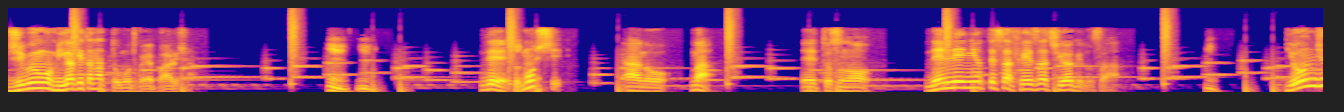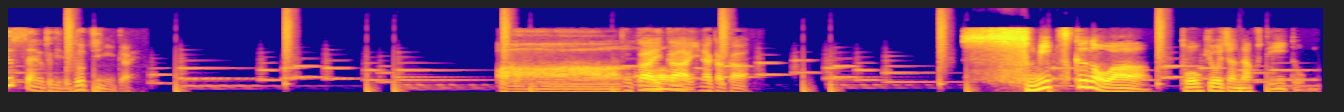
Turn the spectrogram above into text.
自分を磨けたなって思うとこやっぱあるじゃん。うん、うん。で、もし、あの、まあ、えっと、その、年齢によってさ、フェーズは違うけどさ、40歳の時ってどっちにいたい？あ都会か田舎か。住み着くのは東京じゃなくていいと思う。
